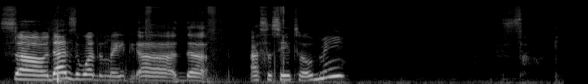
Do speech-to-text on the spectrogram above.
So that's what the lady, uh, the associate told me. So cute.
